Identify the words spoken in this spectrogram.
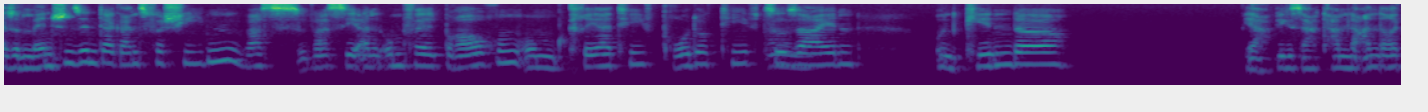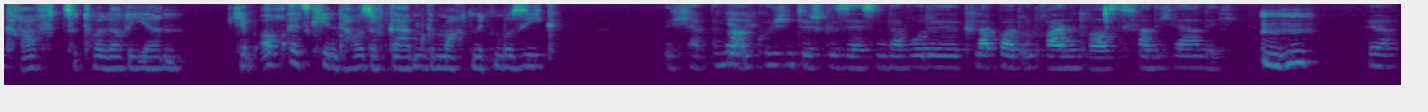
also Menschen sind da ganz verschieden, was, was sie an Umfeld brauchen, um kreativ, produktiv Mhm. zu sein. Und Kinder, ja, wie gesagt, haben eine andere Kraft zu tolerieren. Ich habe auch als Kind Hausaufgaben gemacht mit Musik. Ich habe immer am Küchentisch gesessen, da wurde geklappert und rein und raus. Das fand ich herrlich. Mhm. Ja.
